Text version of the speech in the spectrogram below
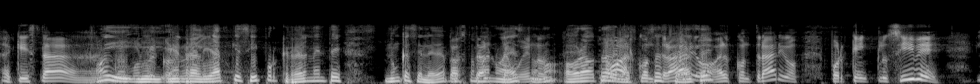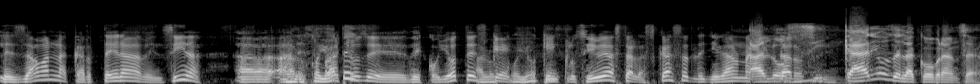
Aquí está. ¿no? Y, en realidad que sí, porque realmente nunca se le había puesto Bastante mano a esto, bueno. ¿no? Ahora otra No, de las al cosas que contrario, hace- al contrario, porque inclusive les daban la cartera vencida a, a ¿A los coyotes? de, de coyotes, ¿A los que, coyotes? que inclusive hasta las casas les llegaron a, A los sicarios de la cobranza.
